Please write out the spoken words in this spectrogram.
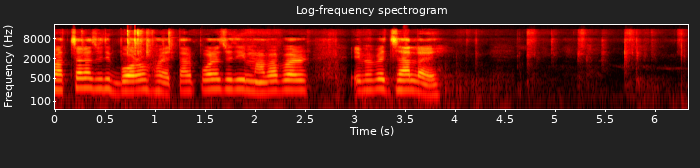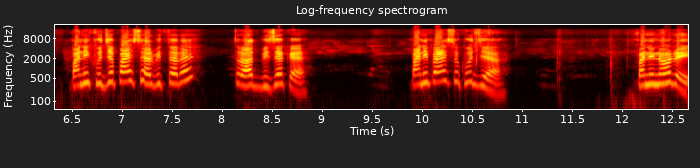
বাচ্চারা যদি বড় হয়, তারপরে যদি মা বাবার এভাবে জ্বালায়, পানি খুঁজে পাইছে আর ভিতরে? তোর হাত ভিজে কে? পানি পাইছো খুঁজা? পানি নরে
